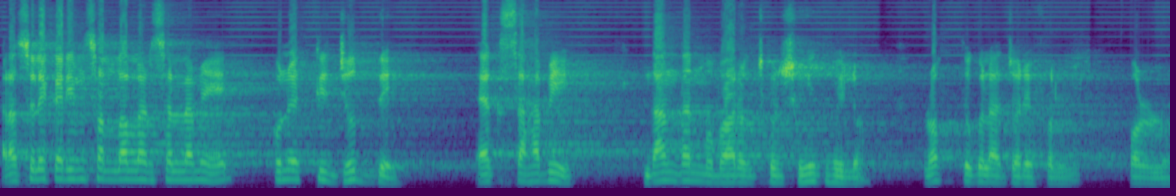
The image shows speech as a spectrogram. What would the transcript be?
রাসুল করিম সাল্লা সাল্লামে কোনো একটি যুদ্ধে এক সাহাবি দান মুবারক যখন শহীদ হইল, রক্তগুলা জ্বরে পড়ল পড়ল।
